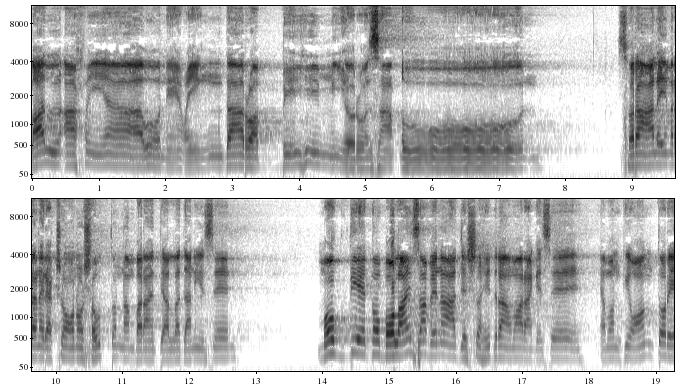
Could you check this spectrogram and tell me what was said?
বাল সূরা আলে ইমরানের 169 নাম্বার আয়াতে আল্লাহ জানিয়েছেন, মুখ দিয়ে তো বলাই যাবে না যে শহীদরা মারা গেছে, এমনকি অন্তরে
